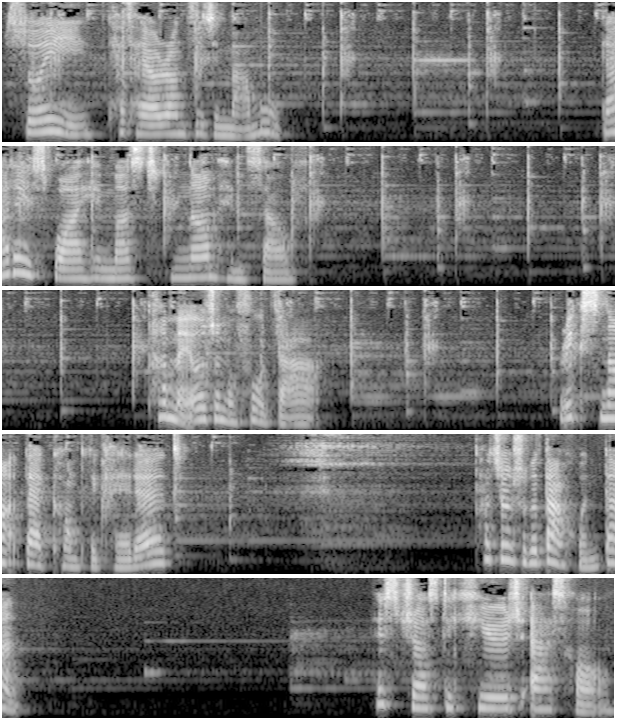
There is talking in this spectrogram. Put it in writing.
所以他才要让自己麻木。that is why he must numb himself. 他没有这么复杂。Rick's not that complicated. 他就是个大混蛋。He's just a huge asshole.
